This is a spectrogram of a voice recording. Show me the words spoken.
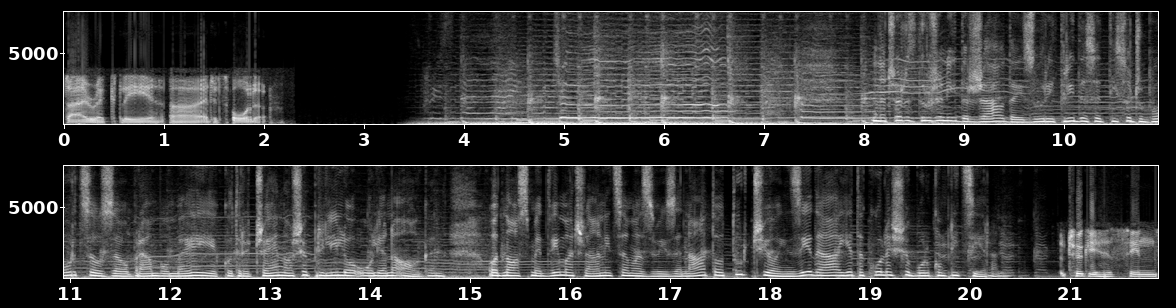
directly uh, at its border. Načrt Združenih držav, da izuri 30 tisoč borcev za obrambo meje, je kot rečeno še prililo olja na ogenj. Odnos med dvema članicama zveze NATO, Turčijo in ZDA je takole še bolj kompliciran. Turkey has since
